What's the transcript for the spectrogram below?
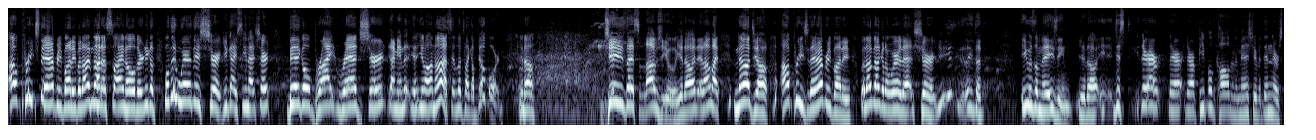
I'll preach to everybody, but I'm not a sign holder. And he goes, Well, then wear this shirt. You guys seen that shirt? Big old bright red shirt. I mean, you know, on us, it looks like a billboard, you know. Jesus loves you, you know. And, and, I'm like, no, Joe, I'll preach to everybody, but I'm not going to wear that shirt. He was amazing, you know. Just there are there are, there are people called in the ministry, but then there's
